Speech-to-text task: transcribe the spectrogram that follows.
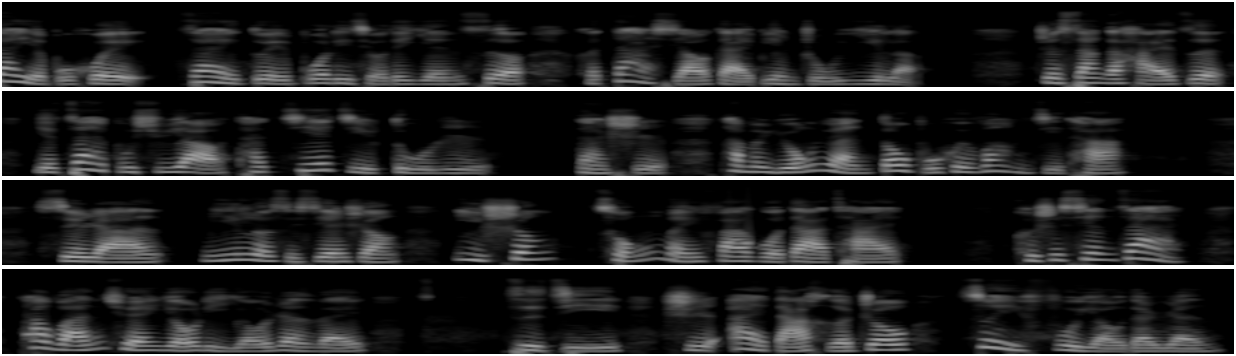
再也不会再对玻璃球的颜色和大小改变主意了。这三个孩子也再不需要他接济度日，但是他们永远都不会忘记他。虽然米勒斯先生一生从没发过大财，可是现在他完全有理由认为自己是爱达荷州最富有的人。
